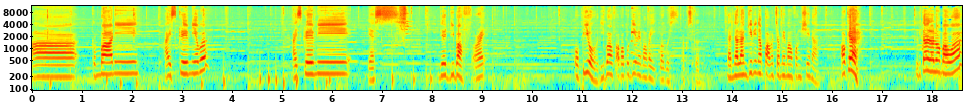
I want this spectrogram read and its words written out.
uh, Kembar ni Ice cream ni apa? Ice cream ni Yes. Dia debuff alright OPO Debuff apa-apa game memang baik. Bagus. Aku suka. Dan dalam game ni nampak macam memang function lah. Okay. Kita laluan bawah.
